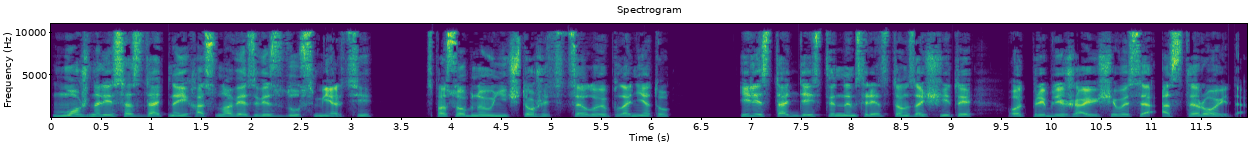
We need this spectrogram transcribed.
можно ли создать на их основе звезду смерти, способную уничтожить целую планету, или стать действенным средством защиты от приближающегося астероида?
